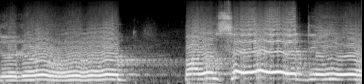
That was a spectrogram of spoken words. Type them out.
দরুদ পৌঁছে দিও।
